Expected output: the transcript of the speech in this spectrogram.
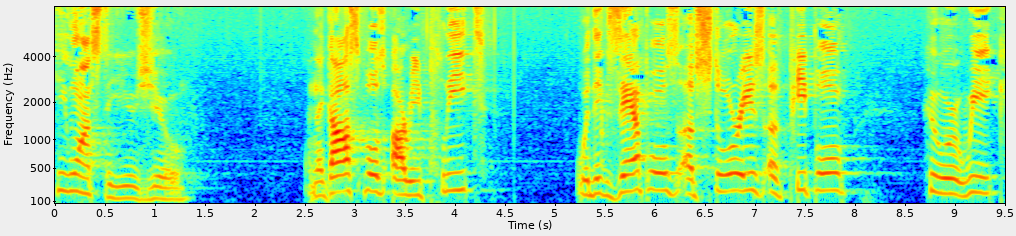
He wants to use you. And the Gospels are replete with examples of stories of people who were weak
